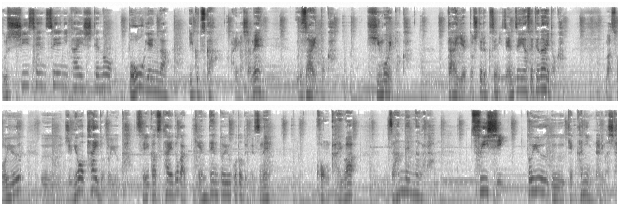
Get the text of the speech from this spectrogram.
ウッシー先生に対しての暴言がいくつかありましたね。うざいとか、キモいとか、ダイエットしてるくせに全然痩せてないとか、まあそういう授業態度というか生活態度が減点ということでですね、今回は残念ながら追試という結果になりました。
